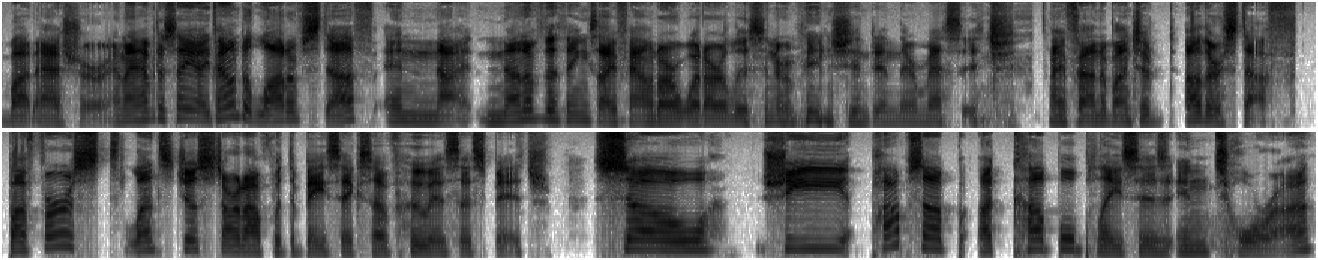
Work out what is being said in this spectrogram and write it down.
Bat Asher? And I have to say, I found a lot of stuff, and not, none of the things I found are what our listener mentioned in their message. I found a bunch of other stuff. But first, let's just start off with the basics of who is this bitch. So, she pops up a couple places in Torah,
